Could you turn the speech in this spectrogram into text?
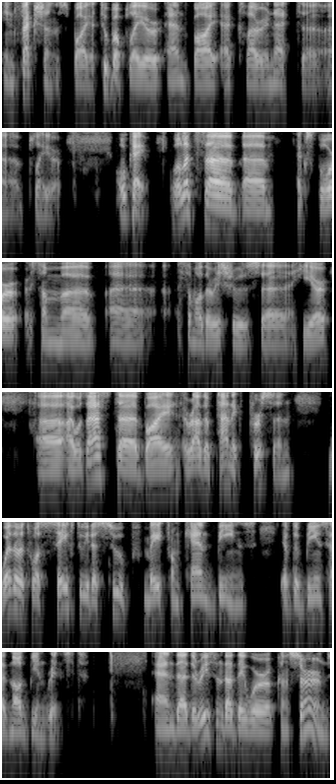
infections by a tuba player and by a clarinet player. Okay, well let's explore some some other issues here. Uh, I was asked uh, by a rather panicked person whether it was safe to eat a soup made from canned beans if the beans had not been rinsed. And uh, the reason that they were concerned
